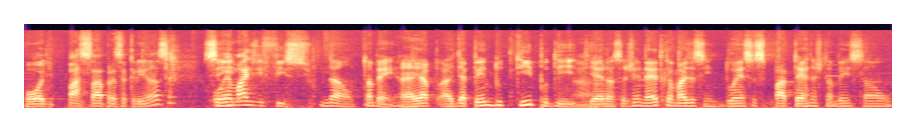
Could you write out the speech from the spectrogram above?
pode passar para essa criança? Sim. Ou é mais difícil? Não, também. Aí, aí depende do tipo de, de, herança genética, mas assim, doenças paternas também são.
